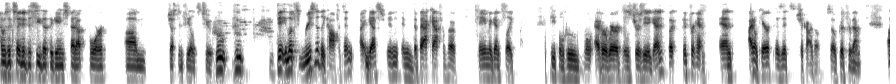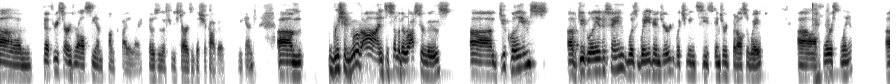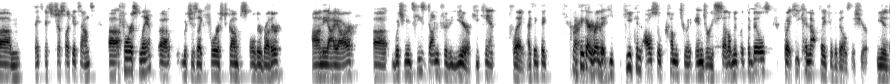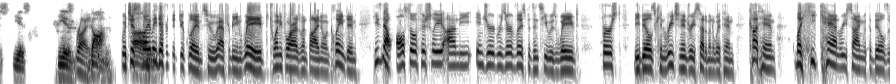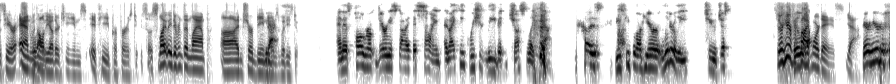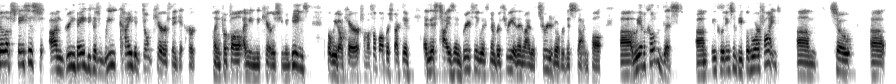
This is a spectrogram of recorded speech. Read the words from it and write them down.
I was excited to see that the game sped up for um, Justin Fields too, who who did, looks reasonably competent, I guess, in in the back half of a game against like people who won't ever wear a Bills jersey again, but good for him. And I don't care because it's Chicago, so good for them. Um, the three stars are all CM Punk, by the way. Those are the three stars of the Chicago weekend. Um, we should move on to some of the roster moves. Um, Duke Williams of Duke Williams fame was wave injured, which means he's injured but also waived. Uh, Forrest Lamp, um, it's just like it sounds. Uh, Forrest Lamp, uh, which is like Forrest Gump's older brother, on the IR, uh, which means he's done for the year. He can't play. I think they. Correct. I think I read that he, he can also come to an injury settlement with the Bills, but he cannot play for the Bills this year. He is he is he is right. gone. Which is slightly um, different than Duke Williams, who, after being waived, 24 hours went by, no one claimed him. He's now also officially on the injured reserve list, but since he was waived First, the Bills can reach an injury settlement with him, cut him, but he can re-sign with the Bills this year and with right. all the other teams if he prefers to. So slightly different than Lamp. Uh, I'm sure Beane yes. knows what he's doing. And as Paul wrote, various guys signed, and I think we should leave it just like that because these people are here literally to just They're here for five up- more days. Yeah. They're here to fill up spaces on Green Bay because we kind of don't care if they get hurt playing football. I mean, we care as human beings, but we don't care from a football perspective. And this ties in briefly with number three, and then I will turn it over to Scott and Paul. Uh, we have a COVID list, um, including some people who are fined. Um, so uh,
